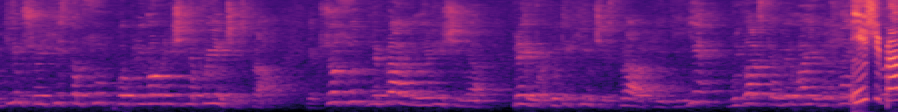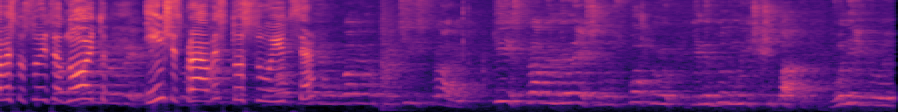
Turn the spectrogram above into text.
у тім, що якийсь там суд поприймав рішення по інших справах. Якщо суд неправильне рішення прийняв по тих інших справах, які є, будь ласка, ви маєте знаєте. інші справи стосуються одного, і інші справи стосуються. Ми говоримо про ті справи. Ті справи ми лишимо спокою і не будемо їх чіпати. Вони е,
